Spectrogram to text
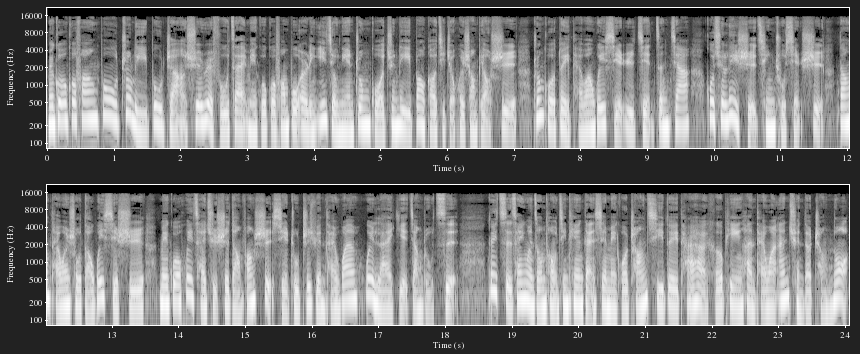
美国国防部助理部长薛瑞福在美国国防部二零一九年中国军力报告记者会上表示，中国对台湾威胁日渐增加。过去历史清楚显示，当台湾受到威胁时，美国会采取适当方式协助支援台湾，未来也将如此。对此，蔡英文总统今天感谢美国长期对台海和平和台湾安全的承诺，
